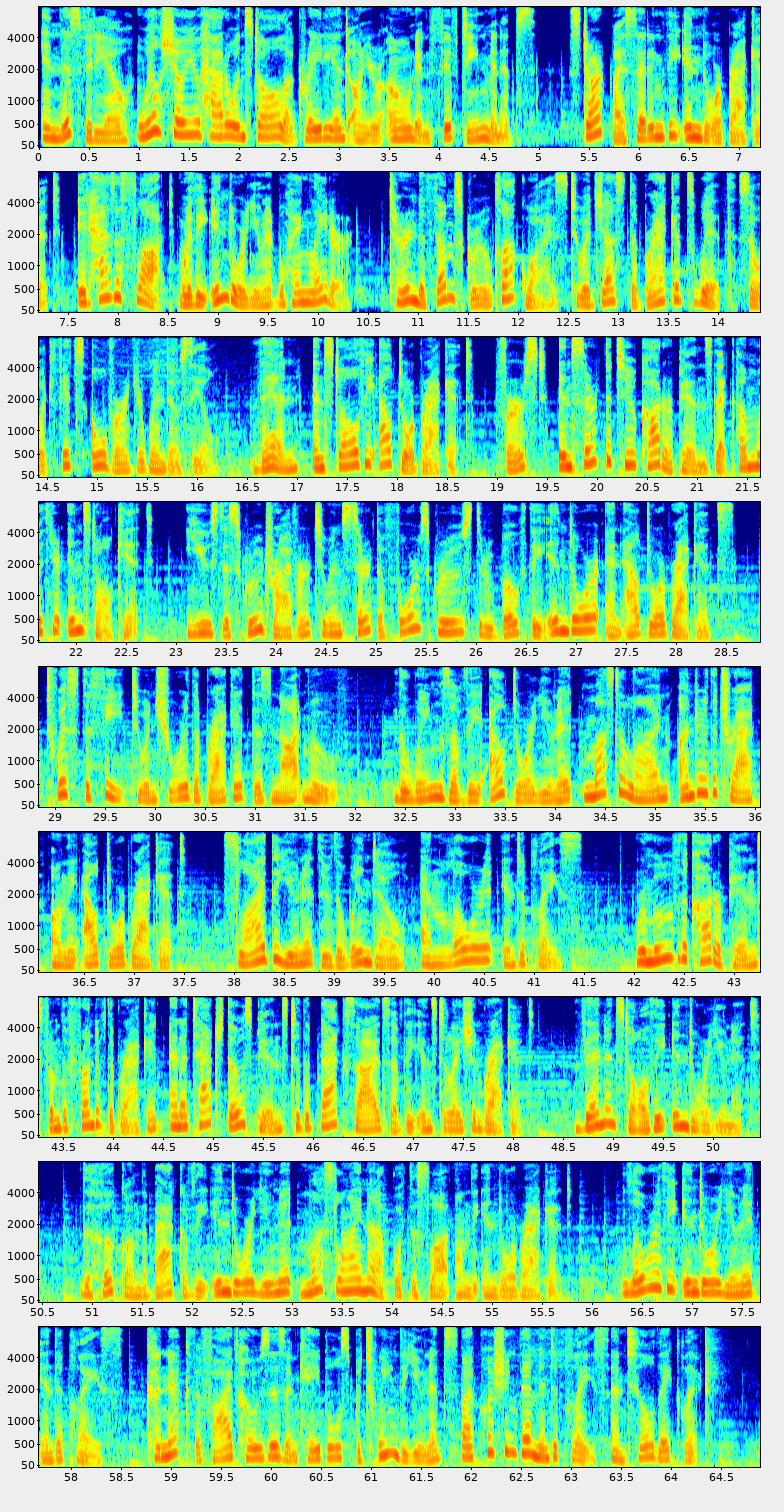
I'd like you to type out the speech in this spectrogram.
In this video, we'll show you how to install a gradient on your own in 15 minutes. Start by setting the indoor bracket. It has a slot where the indoor unit will hang later. Turn the thumb screw clockwise to adjust the bracket's width so it fits over your window sill. Then, install the outdoor bracket. First, insert the two cotter pins that come with your install kit. Use the screwdriver to insert the four screws through both the indoor and outdoor brackets. Twist the feet to ensure the bracket does not move. The wings of the outdoor unit must align under the track on the outdoor bracket. Slide the unit through the window and lower it into place. Remove the cotter pins from the front of the bracket and attach those pins to the back sides of the installation bracket. Then install the indoor unit. The hook on the back of the indoor unit must line up with the slot on the indoor bracket. Lower the indoor unit into place. Connect the five hoses and cables between the units by pushing them into place until they click.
